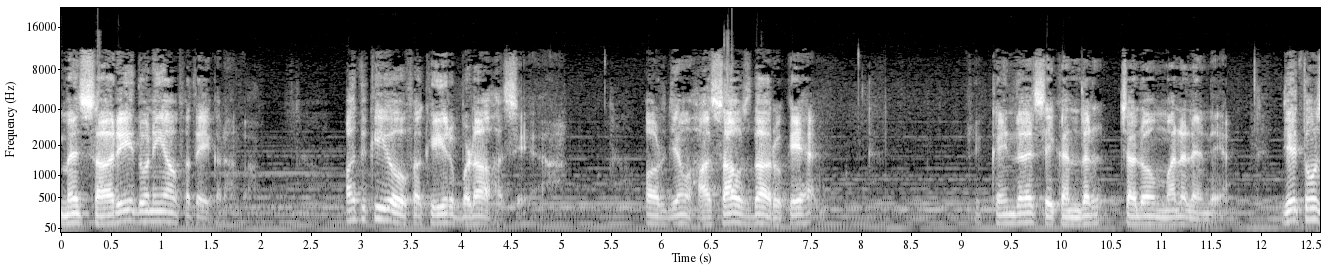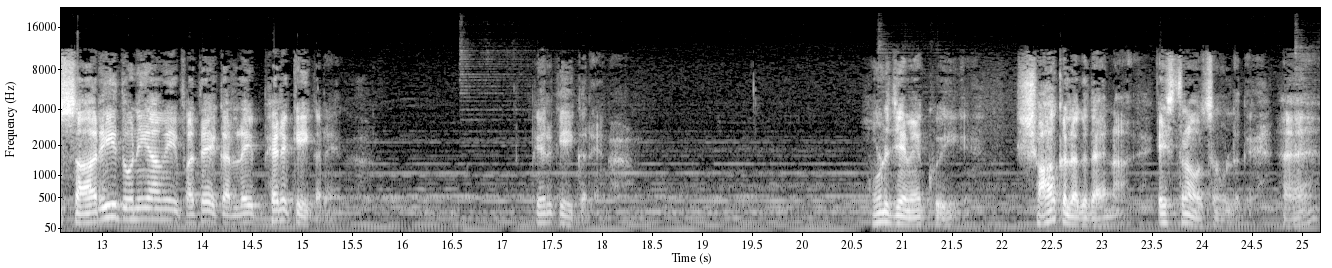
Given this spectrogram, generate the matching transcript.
ਮੈਂ ਸਾਰੀ ਦੁਨੀਆ ਫਤਿਹ ਕਰਾਂਗਾ। ਅਦ ਕੀ ਉਹ ਫਕੀਰ ਬੜਾ ਹੱਸਿਆ, ਔਰ ਜਿਉਂ ਹਾਸਾ ਉਸ ਦਾ ਰੁਕਿਆ ਕਹਿੰਦਾ ਸਿਕੰਦਰ, ਚਲੋ ਮੰਨ ਲੈਂਦੇ ਆ ਜੇ ਤੂੰ ਸਾਰੀ ਦੁਨੀਆ ਵੀ ਫਤਿਹ ਕਰ ਲਈ, ਫਿਰ ਕੀ ਕਰੇਗਾ? ਫਿਰ ਕੀ ਕਰੇਗਾ? ਹੁਣ ਜਿਵੇਂ ਕੋਈ ਸ਼ਾਕ ਲੱਗਦਾ ਹੈ ਨਾ, ਇਸ ਤਰ੍ਹਾਂ ਉਸ ਨੂੰ ਲੱਗੇ, ਹੈ?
